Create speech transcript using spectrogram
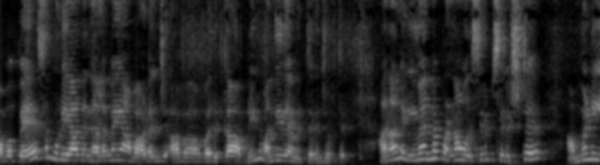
அவள் பேச முடியாத நிலைமைய அவள் அடைஞ்சு அவ அவ இருக்கா அப்படின்னு வந்தியத்தேவனுக்கு தெரிஞ்சு கொடுத்து. அதனால் இவன் என்ன பண்ணான் ஒரு சிரிப்பு சிரிச்சுட்டு அம்மணி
